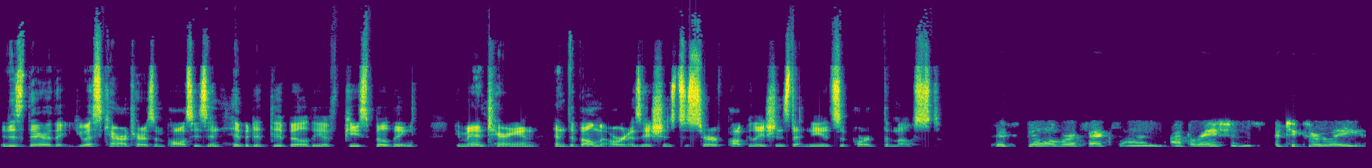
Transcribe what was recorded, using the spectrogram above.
It is there that U.S. counterterrorism policies inhibited the ability of peace building, humanitarian, and development organizations to serve populations that needed support the most. The spillover effects on operations, particularly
